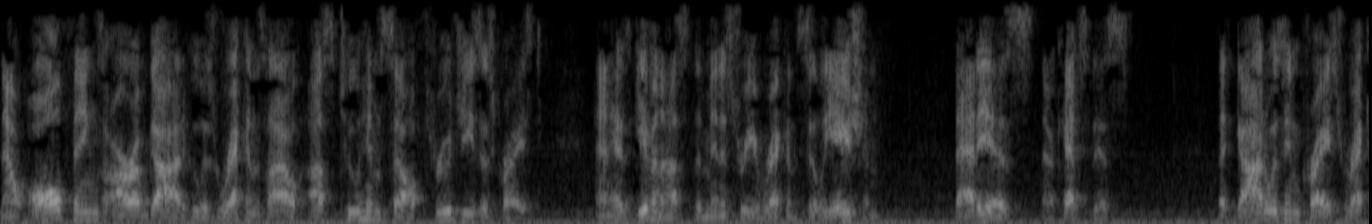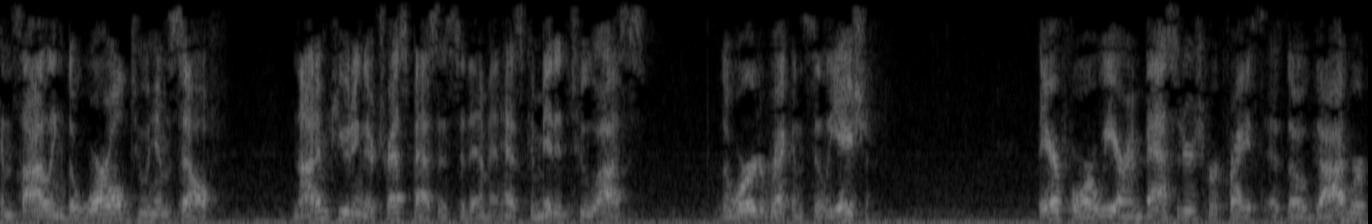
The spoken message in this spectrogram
Now all things are of God, who has reconciled us to himself through Jesus Christ, and has given us the ministry of reconciliation. That is, now catch this, that God was in Christ reconciling the world to himself, not imputing their trespasses to them, and has committed to us the word of reconciliation. Therefore, we are ambassadors for Christ as though God were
